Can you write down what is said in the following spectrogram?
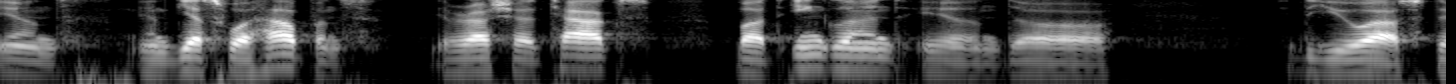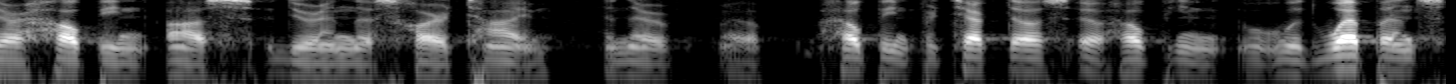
And and guess what happens? Russia attacks, but England and uh, the U.S. they're helping us during this hard time, and they're uh, helping protect us, uh, helping with weapons,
